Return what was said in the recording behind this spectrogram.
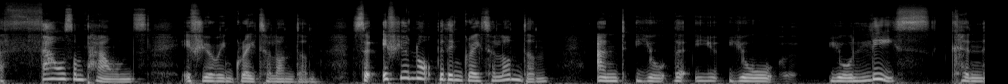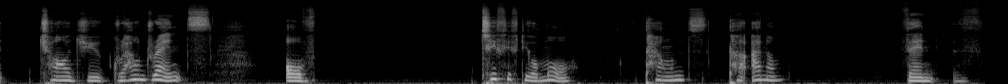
a thousand pounds if you're in Greater London. So if you're not within Greater London and your that you your your lease can charge you ground rents of 250 or more pounds per annum, then th-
